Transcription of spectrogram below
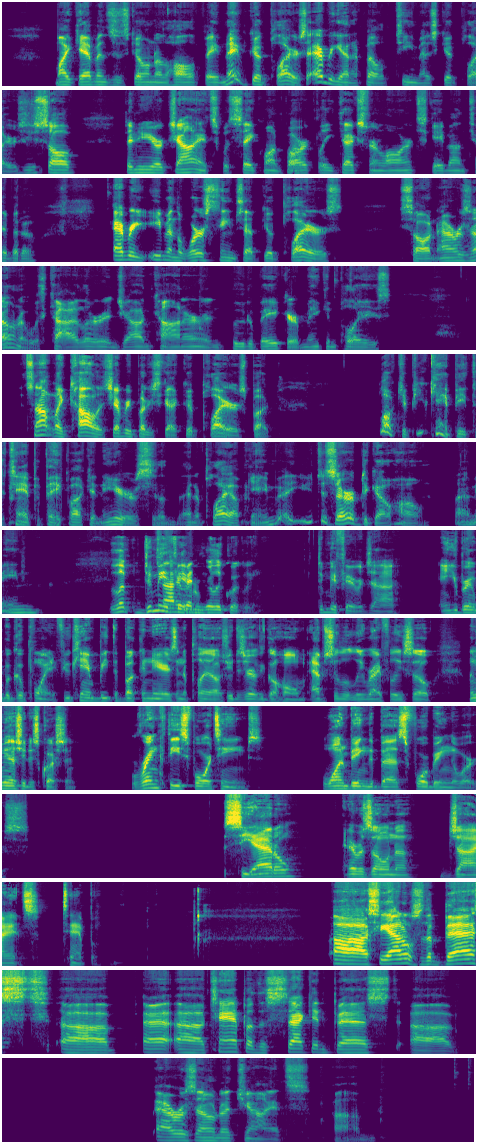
Mike Evans is going to the Hall of Fame. They have good players. Every NFL team has good players. You saw the New York Giants with Saquon Barkley, Dexter Lawrence, Kayvon Thibodeaux. Every even the worst teams have good players. You saw it in Arizona with Kyler and John Conner and Budda Baker making plays. It's not like college; everybody's got good players. But look, if you can't beat the Tampa Bay Buccaneers in, in a playoff game, uh, you deserve to go home. I mean, Let, do me a favor even- really quickly. Do me a favor, John. And you bring up a good point. If you can't beat the Buccaneers in the playoffs, you deserve to go home. Absolutely, rightfully so. Let me ask you this question. Rank these four teams, one being the best, four being the worst. Seattle, Arizona, Giants, Tampa. Uh, Seattle's the best. Uh, uh, uh, Tampa the second best. Uh, Arizona Giants um,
